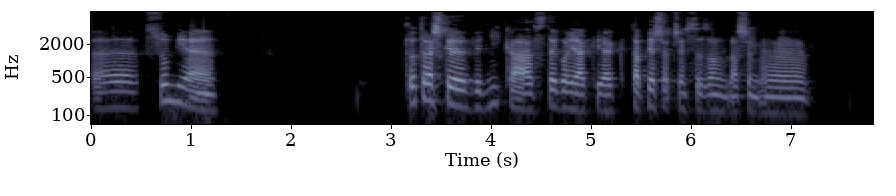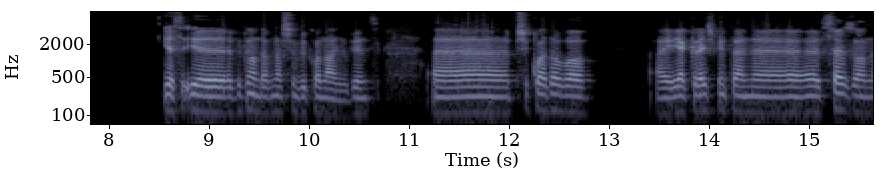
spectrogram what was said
e, w sumie to troszkę wynika z tego, jak, jak ta pierwsza część sezonu w naszym e, jest, e, wygląda w naszym wykonaniu, więc e, przykładowo jak graliśmy ten sezon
